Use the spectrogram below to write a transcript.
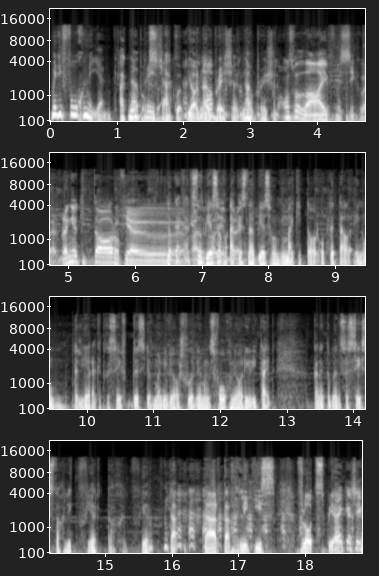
met die volgende een. Ek no hoop ook so. pressure. Ek hoop ja, no pressure, no pressure. Ons wil live musiek hoor. Bring jou gitaar of jou Ja, kyk, ek nou ook al besig ek is nou besig om my gitaar op te tel en om te leer. Ek het gesê dis een van my nuwejaarsvoornemings volgende jaar hierdie tyd kan ek ten minste 60 lied 40 40 30 liedjies vlot speel. Kyk as jy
